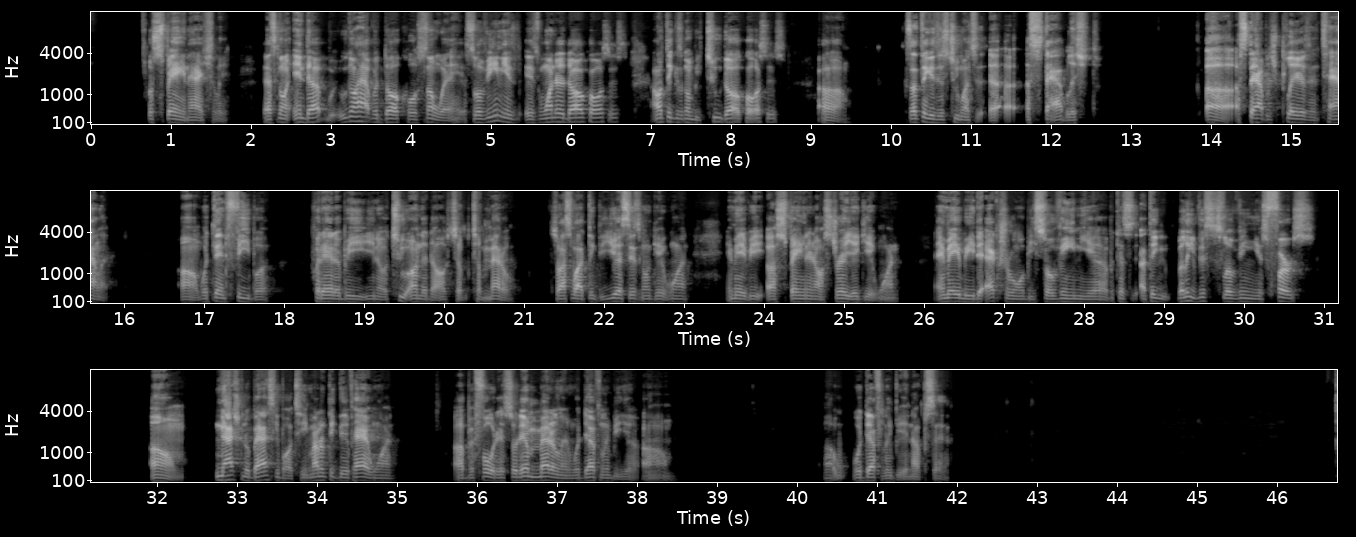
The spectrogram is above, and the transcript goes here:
or Spain actually. That's going to end up. We're going to have a dog horse somewhere here. Slovenia is, is one of the dog horses. I don't think it's going to be two dog horses. Uh, because I think it's just too much uh, uh, established, uh, established players and talent um, within FIBA for there to be you know two underdogs to, to medal. So that's why I think the USA is going to get one, and maybe uh, Spain and Australia get one, and maybe the extra one will be Slovenia because I think believe this is Slovenia's first um, national basketball team. I don't think they've had one uh, before this, so them medaling would definitely be a um, uh, would definitely be an upset.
